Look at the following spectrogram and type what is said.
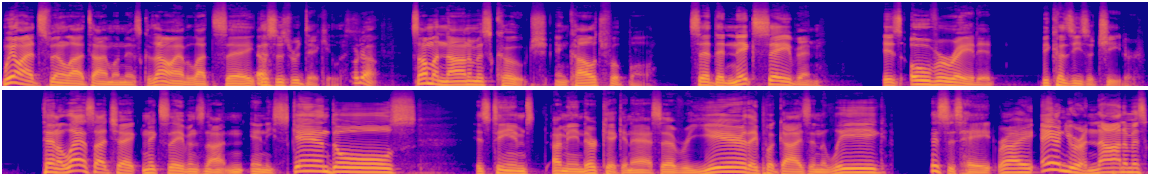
we don't have to spend a lot of time on this because I don't have a lot to say. This is ridiculous. Hold up. Some anonymous coach in college football said that Nick Saban is overrated because he's a cheater. Tana, last I checked, Nick Saban's not in any scandals. His teams, I mean, they're kicking ass every year. They put guys in the league. This is hate, right? And you're anonymous.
